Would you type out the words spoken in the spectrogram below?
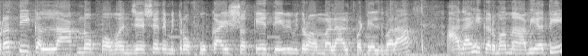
પ્રતિ કલાકનો પવન જે છે તે મિત્રો ફૂંકાઈ શકે તેવી મિત્રો અંબાલાલ પટેલ દ્વારા આગાહી કરવામાં આવી હતી.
